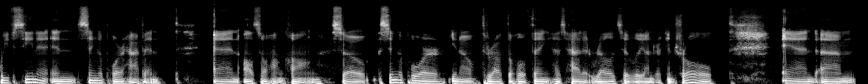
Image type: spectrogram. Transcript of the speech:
we've seen it in Singapore happen and also Hong Kong. So Singapore, you know, throughout the whole thing has had it relatively under control. And um,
